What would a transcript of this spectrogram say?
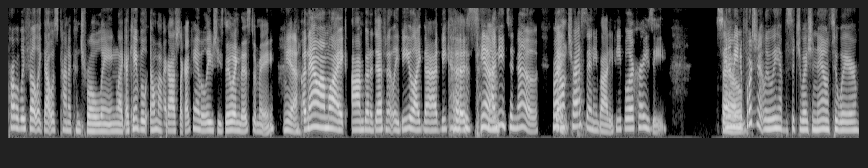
probably felt like that was kind of controlling. Like, I can't believe, oh my gosh, like, I can't believe she's doing this to me. Yeah. But now I'm like, I'm going to definitely be like that because yeah. I need to know. Right. Don't trust anybody. People are crazy. So, And I mean, fortunately, we have the situation now to where,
